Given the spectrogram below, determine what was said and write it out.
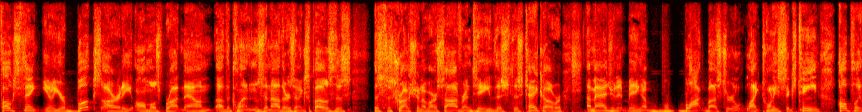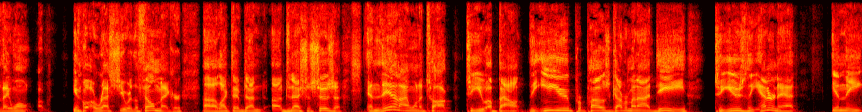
folks think, you know, your book's already almost brought down uh, the Clintons and others and exposed this this destruction of our sovereignty, this this takeover, imagine it being a blockbuster like 2016. Hopefully they won't, you know, arrest you or the filmmaker uh, like they've done uh, Dinesh D'Souza. And then I want to talk to you about the EU proposed government ID to use the internet in the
